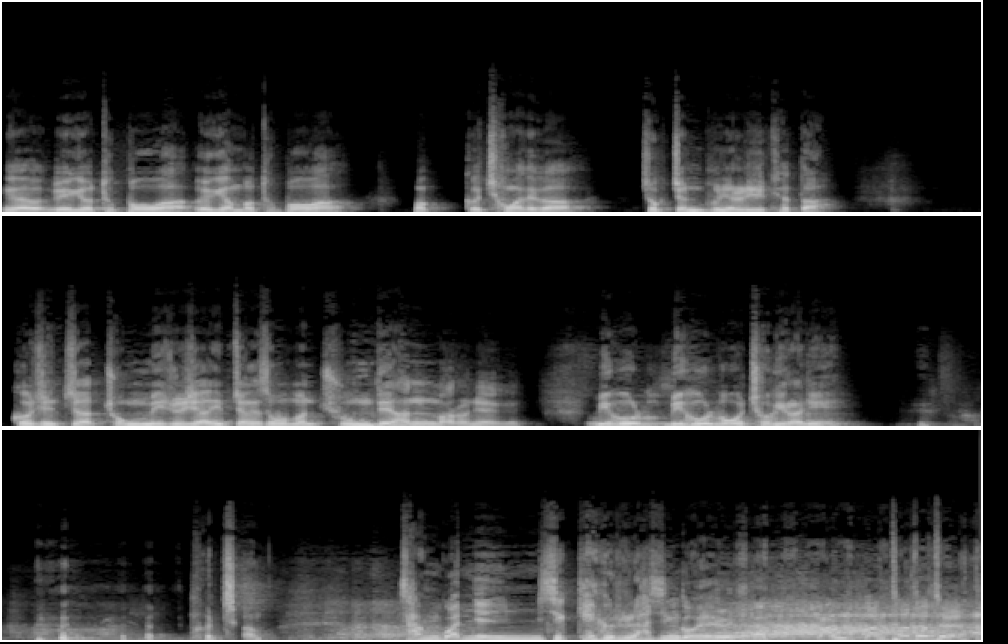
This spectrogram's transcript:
그러니까 외교 특보와 외교안보 특보와 막 그 청와대가 적전 분열을 일으켰다. 그거 진짜 종미주의자 입장에서 보면 중대한 발언이에요. 이게. 미국을 미국을 보고 적이라니. 그 참. 장관님식 개그를 하신 거예요. 빵빵 터져줘야 돼.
